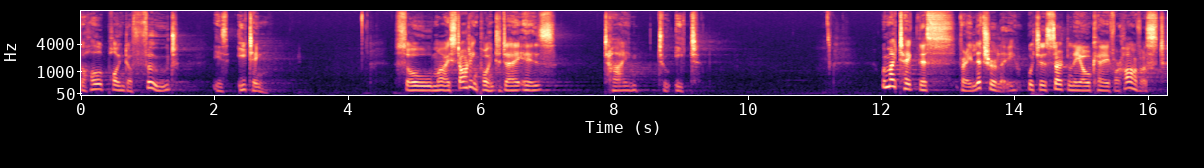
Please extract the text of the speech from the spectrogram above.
the whole point of food is eating. So, my starting point today is time to eat. We might take this very literally, which is certainly okay for harvest,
